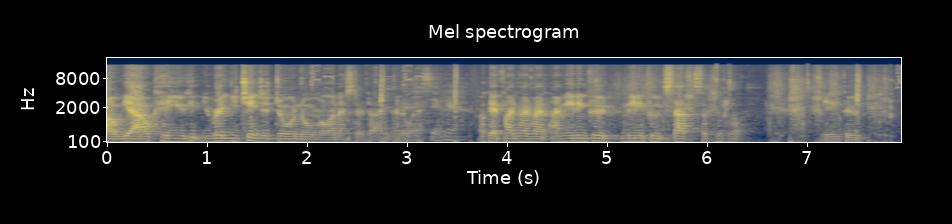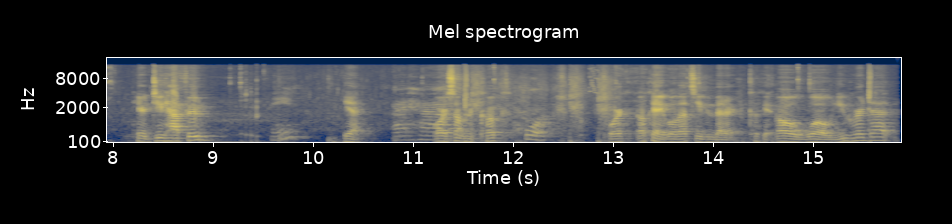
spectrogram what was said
Oh, yeah, okay, you you you change it to a normal and I start dying right away. same here. Okay, fine, fine, fine. I'm eating food. I'm eating food. Stop, stop, stop, stop. Eating food. Here, do you have food? Me? Yeah. I have... Or something to cook? Pork. Pork? Okay, well that's even better. Cook it. Oh, whoa, you heard that?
